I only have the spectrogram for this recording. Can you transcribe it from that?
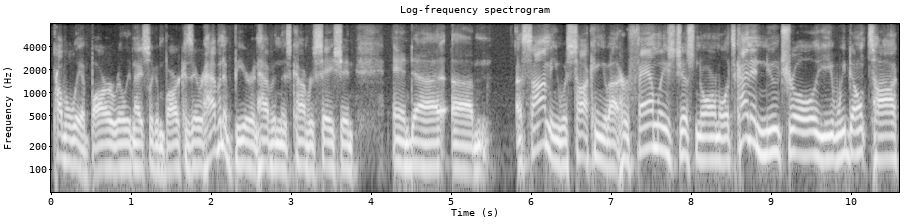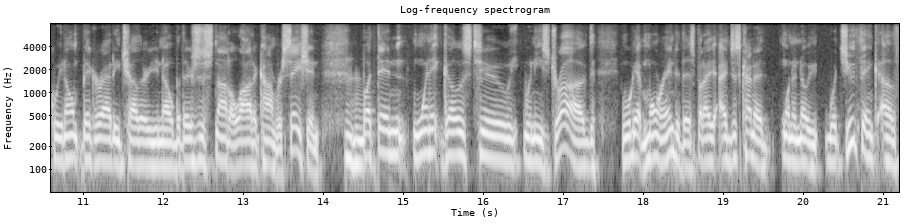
probably a bar, really nice looking bar, because they were having a beer and having this conversation, and uh, um, Asami was talking about her family's just normal. It's kind of neutral. You, we don't talk, we don't bicker at each other, you know, but there's just not a lot of conversation. Mm-hmm. But then when it goes to when he's drugged, we'll get more into this, but I, I just kind of want to know what you think of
